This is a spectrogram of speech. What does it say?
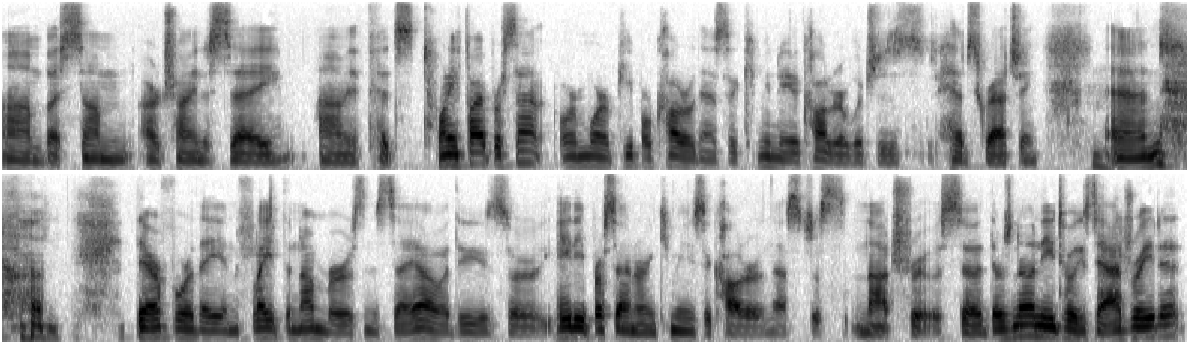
Um, but some are trying to say um, if it's 25% or more people of color, then it's a community of color, which is head scratching. Mm-hmm. And um, therefore, they inflate the numbers and say, oh, these are 80% are in communities of color. And that's just not true. So there's no need to exaggerate it.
